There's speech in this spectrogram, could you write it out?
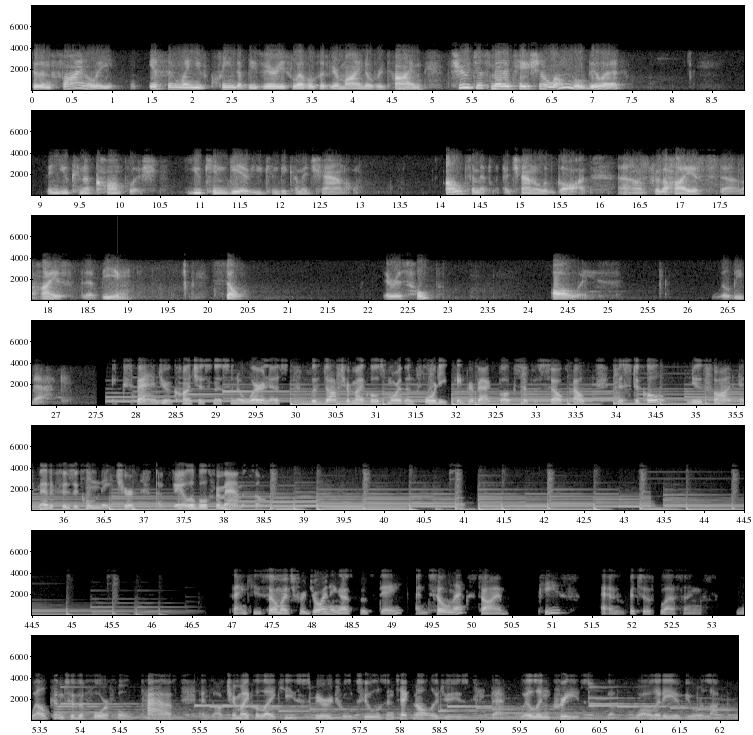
So then finally, if and when you've cleaned up these various levels of your mind over time, through just meditation alone will do it, then you can accomplish, you can give, you can become a channel. Ultimately, a channel of God uh, for the highest, uh, the highest uh, being. So, there is hope. Always. We'll be back. Expand your consciousness and awareness with Dr. Michael's more than 40 paperback books of a self help, mystical, new thought, and metaphysical nature available from Amazon. Thank you so much for joining us this day. Until next time, peace and richest blessings. Welcome to the Fourfold Path and Dr. Michael Likey's spiritual tools and technologies that will increase the quality of your life.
